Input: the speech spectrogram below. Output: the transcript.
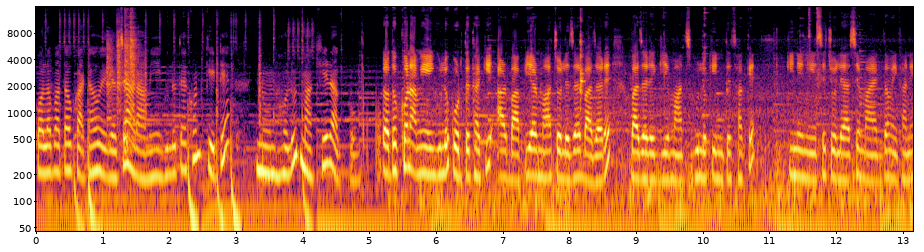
কলা পাতাও কাটা হয়ে গেছে, আর আমি এগুলোতে এখন কেটে নুন হলুদ মাখিয়ে রাখব। ততক্ষণ আমি এইগুলো করতে থাকি আর বাপি আর মা চলে যায় বাজারে। বাজারে গিয়ে মাছগুলো কিনতে থাকে। কিনে নিয়ে এসে চলে আসে মা একদম এখানে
